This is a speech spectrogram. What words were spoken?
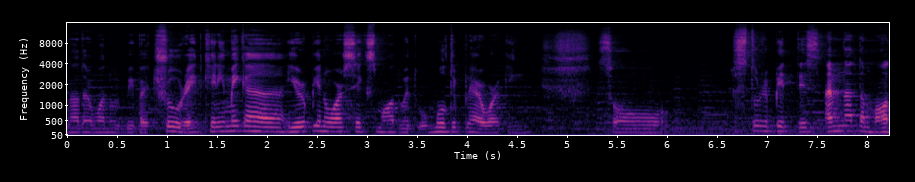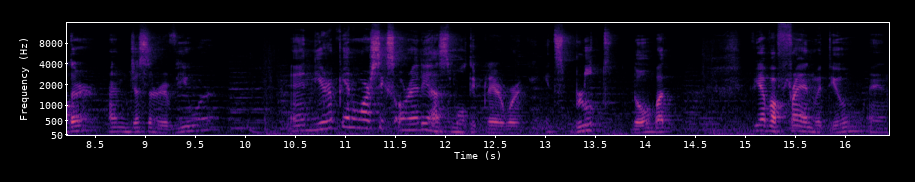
Another one would be by True Raid. Can you make a European War 6 mod with multiplayer working? So, just to repeat this, I'm not a modder, I'm just a reviewer. And European War 6 already has multiplayer working. It's Blut though, but if you have a friend with you and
